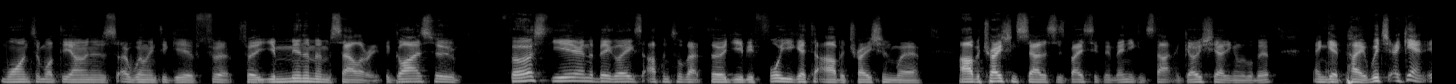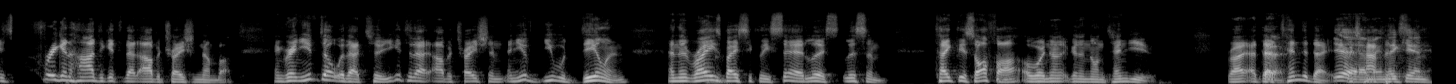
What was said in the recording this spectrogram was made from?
want and what the owners are willing to give for for your minimum salary. The guys who first year in the big leagues up until that third year before you get to arbitration, where arbitration status is basically then you can start negotiating a little bit and get paid, which again, it's friggin' hard to get to that arbitration number. And Grant, you've dealt with that too. You get to that arbitration and you've you were dealing, and the Rays basically said, listen, listen, take this offer or we're not going to non-tender you. Right at that Yeah. tender date. Yeah, I mean they can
